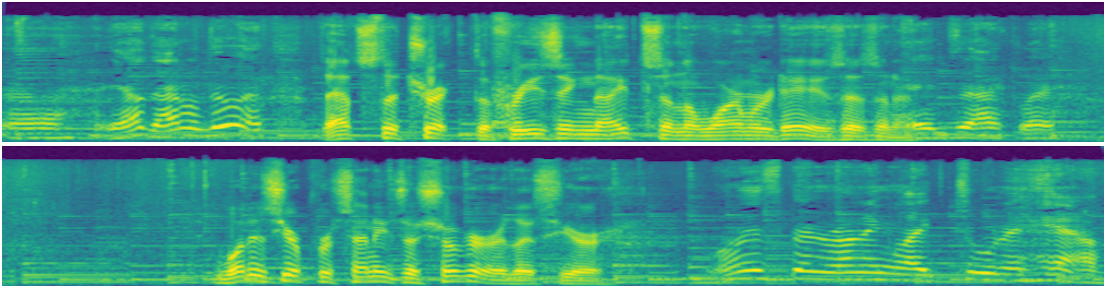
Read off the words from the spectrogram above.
uh, yeah, that'll do it. That's the trick, the freezing nights and the warmer days, isn't it? Exactly. What is your percentage of sugar this year? Well, it's been running like two and a half,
